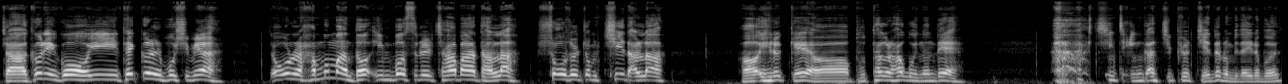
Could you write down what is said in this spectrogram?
자, 그리고 이 댓글을 보시면 자, 오늘 한 번만 더 인버스를 잡아달라, 숏을 좀 치달라. 어, 이렇게 어, 부탁을 하고 있는데 진짜 인간 지표 제대로입니다, 여러분.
